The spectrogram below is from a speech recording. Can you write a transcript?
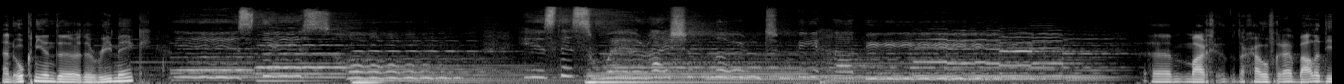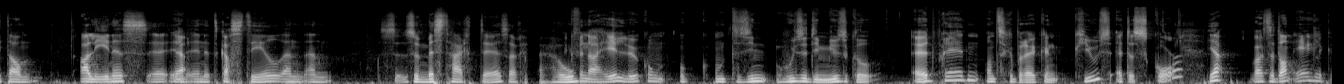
en ook niet in de, de remake. Is? Is this where I shall learn to be happy? Eh, maar dat gaat over hè, Belle die dan alleen is eh, in, Ja. in het kasteel en, en ze, ze mist haar thuis, haar, haar home. Ik vind dat heel leuk om, ook om te zien hoe ze die musical uitbreiden, want ze gebruiken cues uit de score, Ja, waar ze dan eigenlijk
